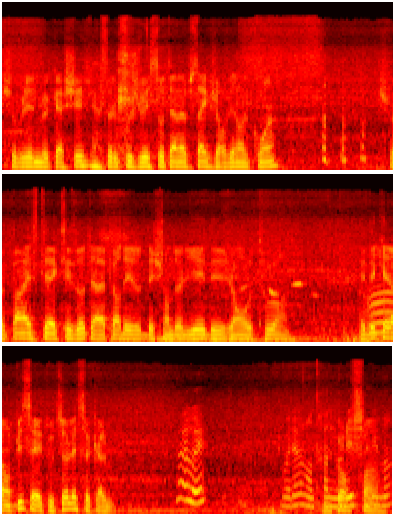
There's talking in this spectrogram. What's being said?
Je suis obligé de me cacher. D'un seul coup, je vais sauter un obstacle, je reviens dans le coin. Je peux pas rester avec les autres, elle a peur des, des chandeliers, des gens autour. Et dès Oh. qu'elle est en piste, elle est toute seule, elle se calme. Voilà, elle est en train de me lécher les mains.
